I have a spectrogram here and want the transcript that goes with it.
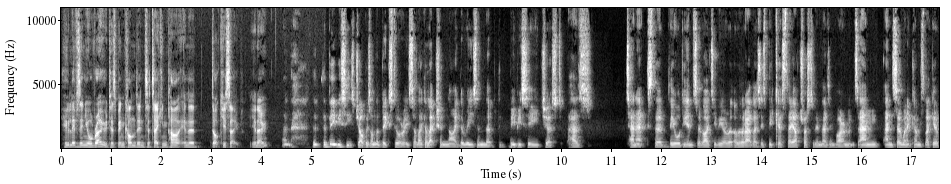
who lives in your road has been conned into taking part in a docu-soap, you know? The, the BBC's job is on the big story. So, like election night, the reason that the BBC just has 10x the, the audience of ITV or other outlets is because they are trusted in those environments. And and so when it comes like a,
